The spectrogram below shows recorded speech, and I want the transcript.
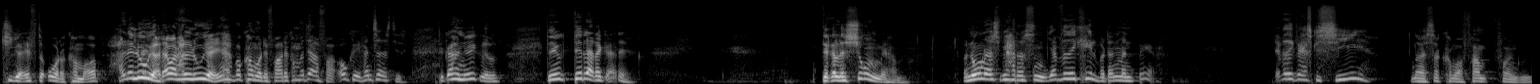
kigger efter ord, der kommer op. Halleluja, der var et halleluja. Ja, hvor kommer det fra? Det kommer derfra. Okay, fantastisk. Det gør han jo ikke, vel? Det er jo det der, der gør det. Det er relationen med ham. Og nogle af os, vi har der sådan, jeg ved ikke helt, hvordan man beder. Jeg ved ikke, hvad jeg skal sige, når jeg så kommer frem for en Gud.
